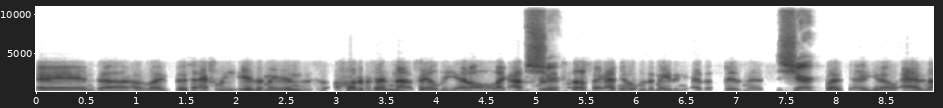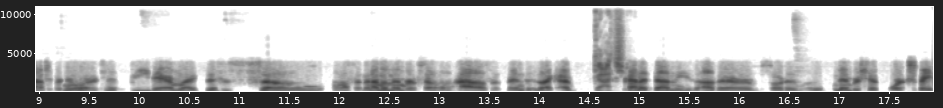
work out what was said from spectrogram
and uh, I was like, this actually is amazing. This is 100 percent not salesy at all. Like I was really like I knew it was amazing as a business, Sure. but uh, you know, as an entrepreneur to be there, I'm like, this is so awesome. And I'm a member of Soho House. I've been to, like I've Got you. kind of done these other sort of membership workspace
